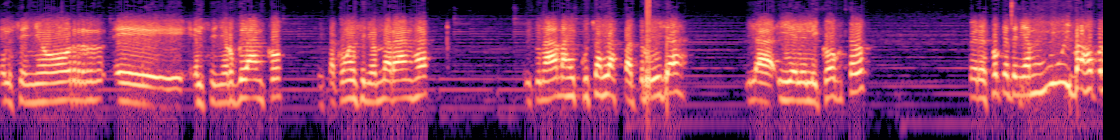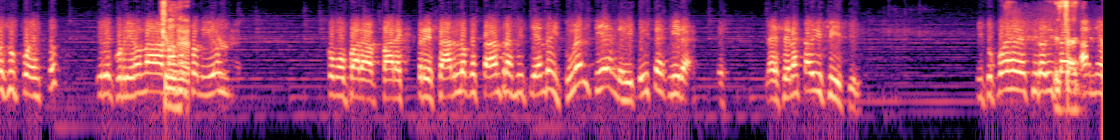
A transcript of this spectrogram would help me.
el señor, eh, el señor blanco está con el señor naranja y tú nada más escuchas las patrullas y, la, y el helicóptero pero es porque tenían muy bajo presupuesto y recurrieron nada más a sonidos como para, para expresar lo que estaban transmitiendo y tú lo entiendes y tú dices, mira, la escena está difícil. Y tú puedes decir ahorita, Exacto. ah no,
